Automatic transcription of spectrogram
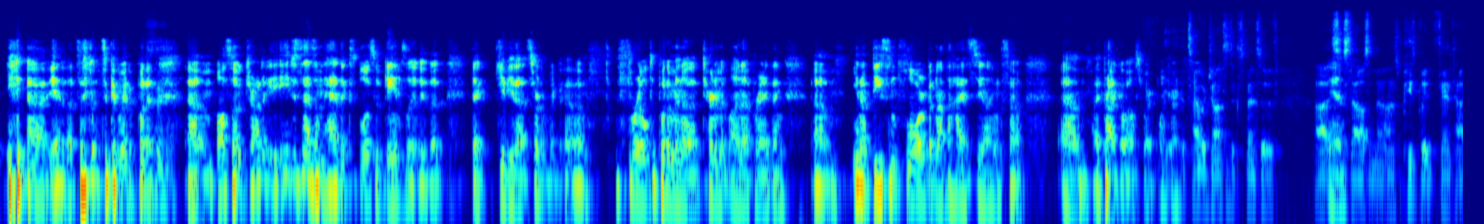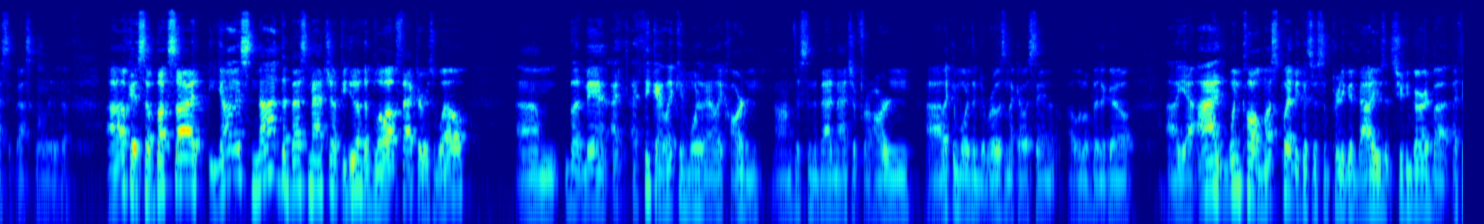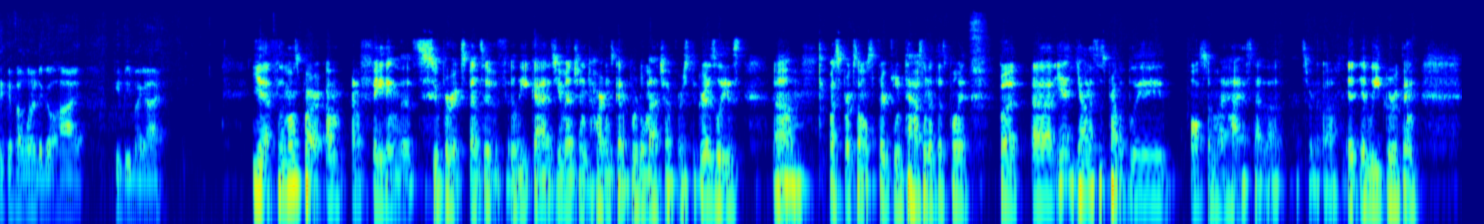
Uh, yeah, that's a, that's a good way to put it. Um, also, Dragic, he just hasn't had explosive games lately that that give you that sort of like uh, thrill to put him in a tournament lineup or anything. Um, you know, decent floor, but not the highest ceiling. So um, I'd probably go elsewhere at point guard. Yeah, Tyler Johnson's expensive. Uh, yeah. Six thousand now. He's played fantastic basketball lately, though. Uh, okay, so Buck side, Giannis not the best matchup. You do have the blowout factor as well. Um, but man, I I think I like him more than I like Harden. Um, just in the bad matchup for Harden, uh, I like him more than DeRozan, like I was saying a, a little bit ago. Uh, yeah, I wouldn't call must play because there's some pretty good values at shooting guard, but I think if I wanted to go high, he'd be my guy. Yeah, for the most part, I'm kind of fading the super expensive elite guys. You mentioned Harden's got a brutal matchup versus the Grizzlies. Um, Westbrook's almost thirteen thousand at this point. But uh, yeah, Giannis is probably also my highest out of that sort of uh, elite grouping.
